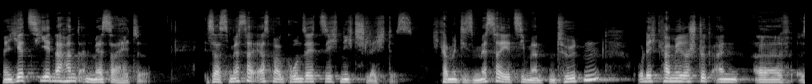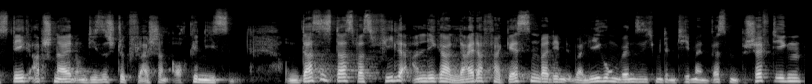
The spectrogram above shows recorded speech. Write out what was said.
Wenn ich jetzt hier in der Hand ein Messer hätte ist das Messer erstmal grundsätzlich nichts Schlechtes. Ich kann mit diesem Messer jetzt jemanden töten oder ich kann mir das Stück ein äh, Steak abschneiden und dieses Stück Fleisch dann auch genießen. Und das ist das, was viele Anleger leider vergessen bei den Überlegungen, wenn sie sich mit dem Thema Investment beschäftigen.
